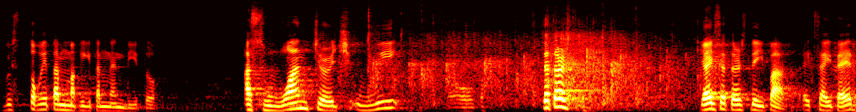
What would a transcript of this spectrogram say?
Gusto kitang makitang nandito. As one church, we... Oh, sa Thursday... Guys, sa Thursday pa. Excited?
